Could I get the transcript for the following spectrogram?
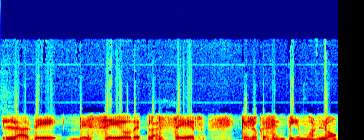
la de deseo, de placer, que es lo que sentimos, ¿no?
